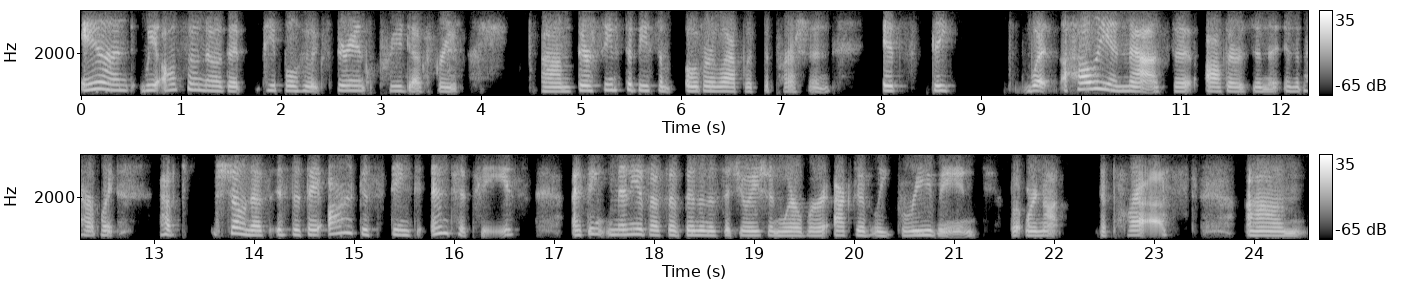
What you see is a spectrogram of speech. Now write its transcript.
and we also know that people who experience pre-death grief, um, there seems to be some overlap with depression. It's they what Holley and Mast, the authors in the in the PowerPoint, have shown us is that they are distinct entities. I think many of us have been in a situation where we're actively grieving, but we're not depressed. Um,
